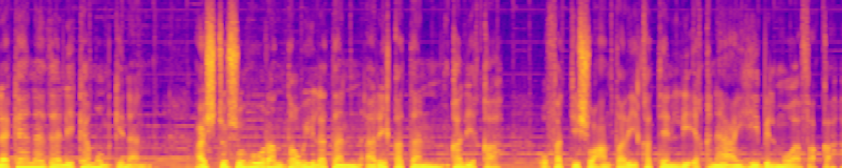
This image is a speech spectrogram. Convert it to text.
لكان ذلك ممكنا. عشت شهورا طويلة ارقه قلقة أفتش عن طريقة لإقناعه بالموافقة.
